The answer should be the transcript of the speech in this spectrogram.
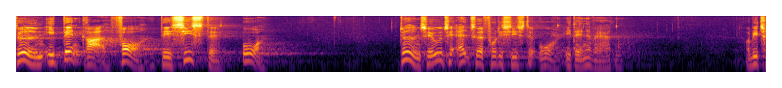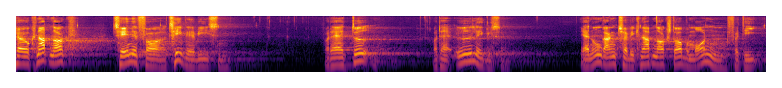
døden i den grad får det sidste ord. Døden ser ud til altid at få det sidste ord i denne verden. Og vi tør jo knap nok tænde for tv-avisen, for der er død, og der er ødelæggelse. Ja, nogle gange tør vi knap nok stå op om morgenen, fordi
